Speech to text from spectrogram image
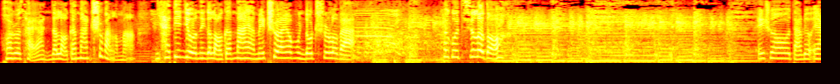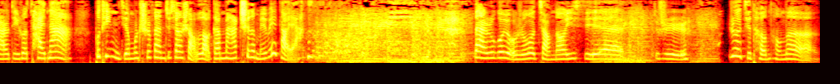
话说彩呀，你的老干妈吃完了吗？你还惦记我那个老干妈呀？没吃完，要不你都吃了吧？快过期了都。H O W A R D 说：“采纳，不听你节目吃饭就像少了老干妈，吃的没味道呀。”那如果有时候讲到一些就是热气腾腾的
